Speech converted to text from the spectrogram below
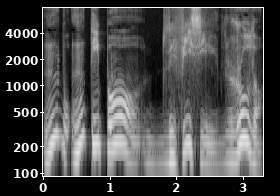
un, un tipo difícil, rudo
